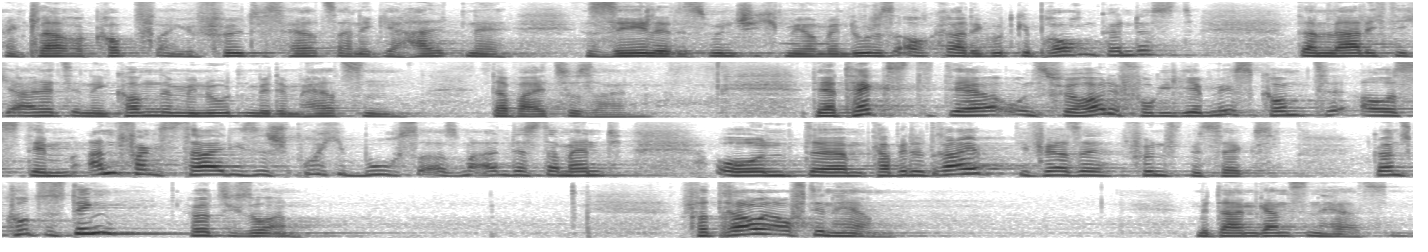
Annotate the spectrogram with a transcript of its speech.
Ein klarer Kopf, ein gefülltes Herz, eine gehaltene Seele, das wünsche ich mir. Und wenn du das auch gerade gut gebrauchen könntest, dann lade ich dich ein, jetzt in den kommenden Minuten mit dem Herzen dabei zu sein. Der Text, der uns für heute vorgegeben ist, kommt aus dem Anfangsteil dieses Sprüchebuchs aus dem Alten Testament und äh, Kapitel 3, die Verse 5 bis 6. Ganz kurzes Ding, hört sich so an. Vertraue auf den Herrn mit deinem ganzen Herzen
